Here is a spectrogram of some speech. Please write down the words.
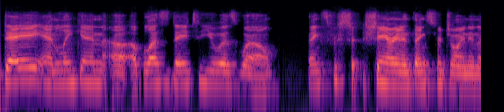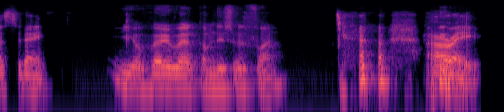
day and Lincoln, a, a blessed day to you as well. Thanks for sh- sharing and thanks for joining us today. You're very welcome. This was fun. All right.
